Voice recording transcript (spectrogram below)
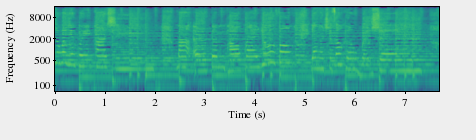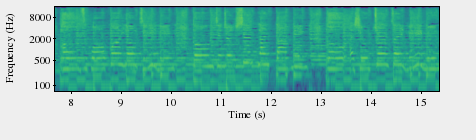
蛇弯腰会爬行，马儿奔跑快如风，羊儿吃草很温顺，猴子活泼又机灵，公鸡准时来打鸣，狗儿嗅觉最灵敏，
